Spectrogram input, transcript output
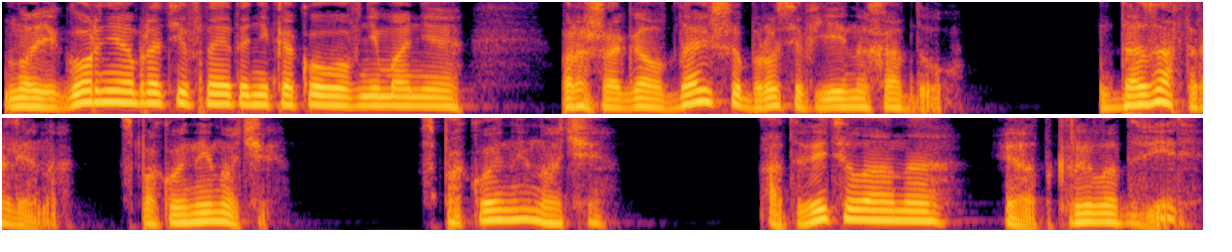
но Егор, не обратив на это никакого внимания, прошагал дальше, бросив ей на ходу. «До завтра, Лена. Спокойной ночи». «Спокойной ночи», — ответила она и открыла дверь.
